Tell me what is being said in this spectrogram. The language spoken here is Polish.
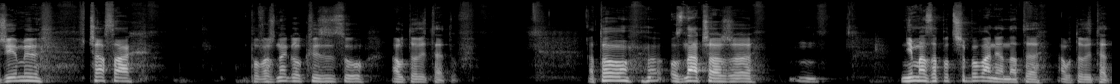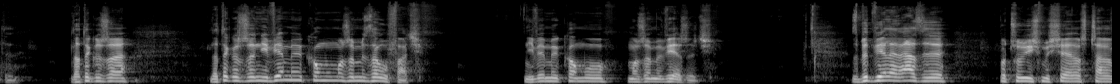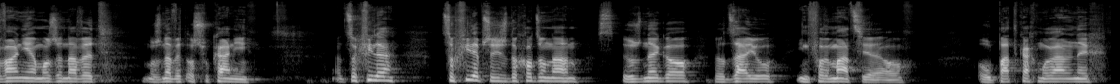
Żyjemy w czasach poważnego kryzysu autorytetów. A to oznacza, że mm, nie ma zapotrzebowania na te autorytety. Dlatego że, dlatego, że nie wiemy, komu możemy zaufać. Nie wiemy, komu możemy wierzyć. Zbyt wiele razy poczuliśmy się rozczarowani, a może nawet, może nawet oszukani. Co chwilę, co chwilę przecież dochodzą nam różnego rodzaju informacje o, o upadkach moralnych,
